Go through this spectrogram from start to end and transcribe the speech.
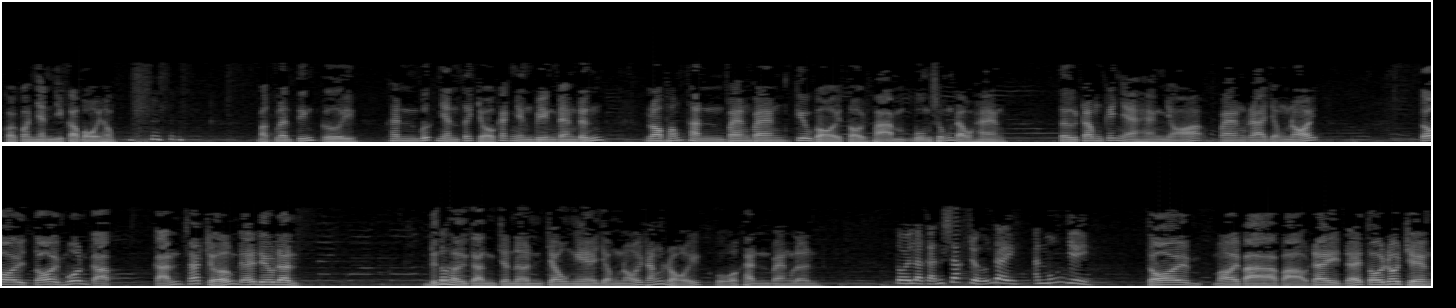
coi có nhanh như cao bồi không." Bật lên tiếng cười, Khanh bước nhanh tới chỗ các nhân viên đang đứng, lo phóng thanh vang vang kêu gọi tội phạm buông súng đầu hàng. Từ trong cái nhà hàng nhỏ vang ra giọng nói: "Tôi tôi muốn gặp cảnh sát trưởng để điều đình." Đứng hơi gần cho nên Châu nghe giọng nói rắn rỏi của Khanh vang lên. Tôi là cảnh sát trưởng đây, anh muốn gì? Tôi mời bà vào đây để tôi nói chuyện.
